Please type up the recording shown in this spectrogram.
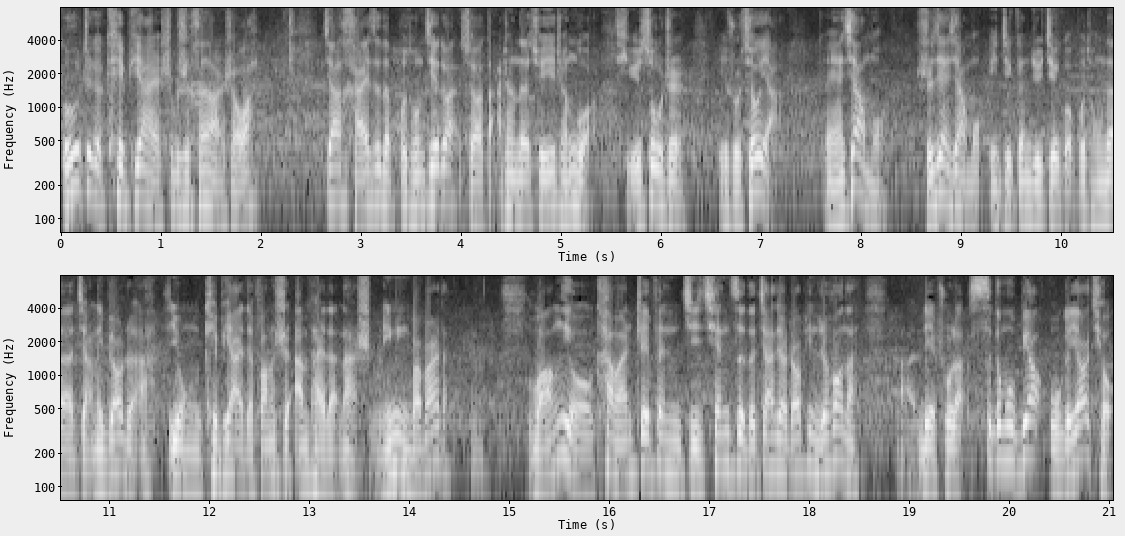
哦，这个 KPI 是不是很耳熟啊？将孩子的不同阶段所要达成的学习成果、体育素质、艺术修养、科研项目、实践项目，以及根据结果不同的奖励标准啊，用 KPI 的方式安排的，那是明明白白的。嗯，网友看完这份几千字的家教招聘之后呢，啊，列出了四个目标、五个要求、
